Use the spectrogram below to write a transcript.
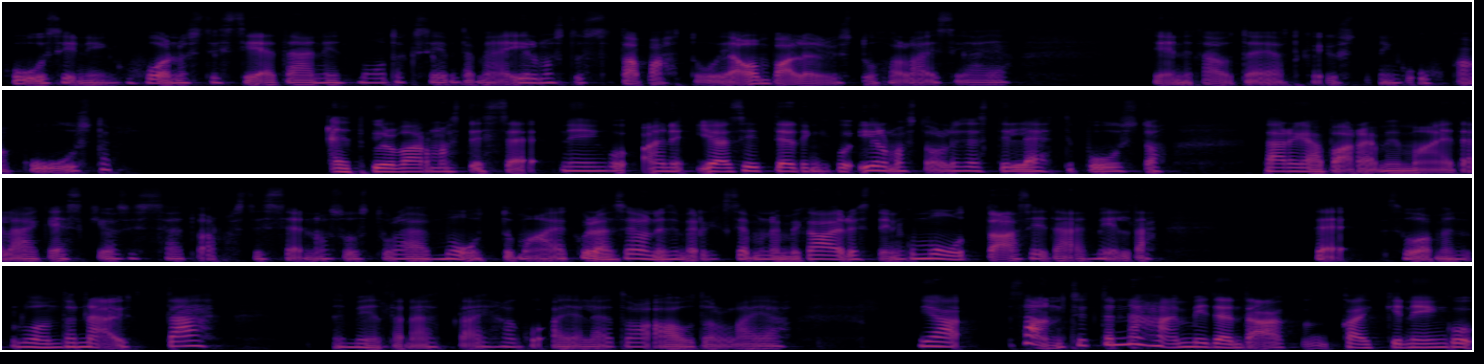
kuusi niin kuin huonosti sietää niitä muutoksia, mitä meidän ilmastossa tapahtuu ja on paljon just tuholaisia ja sienitauteja, jotka just niin kuin uhkaa kuusta. Että kyllä varmasti se, niin kuin, ja sitten tietenkin kun ilmastollisesti lehtipuusto pärjää paremmin maa etelä- ja keskiosissa, että varmasti sen osuus tulee muuttumaan. Ja kyllä se on esimerkiksi semmoinen, mikä aidosti niin kuin muuttaa sitä, että miltä se Suomen luonto näyttää. Ja miltä näyttää ihan kuin ajelee tuolla autolla. Ja, ja saa nyt sitten nähdä, miten tämä kaikki niin kuin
